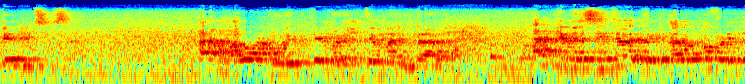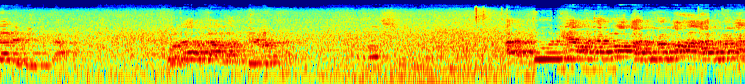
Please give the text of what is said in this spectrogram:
بكلم سيسا أنا ما أروح التم التم لله أكل السيتوة تكتب كفر لله ولا قامت دمتها رسول الدنيا هنا ما أدرمها أدرمها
